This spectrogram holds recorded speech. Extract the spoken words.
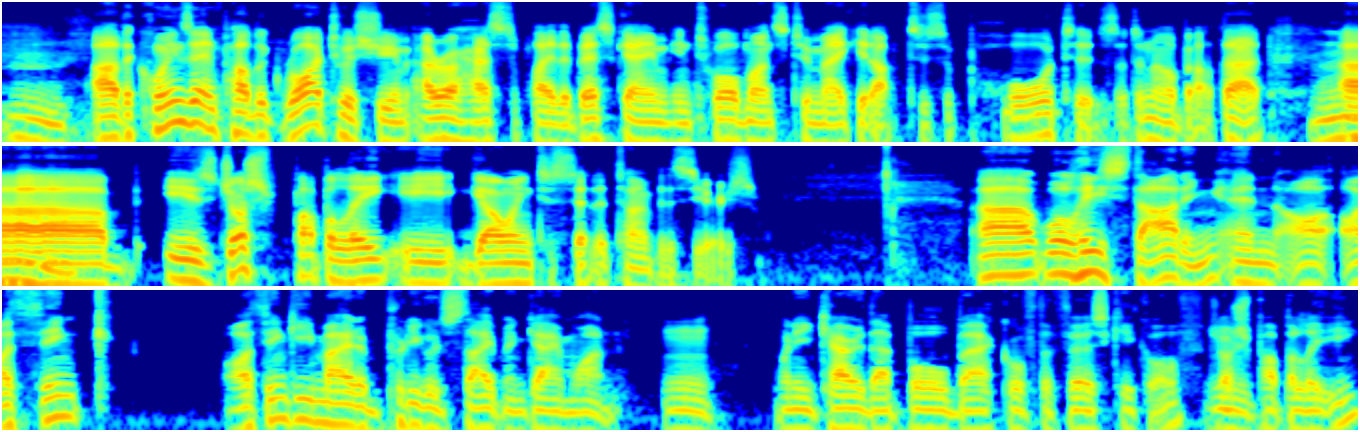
Hmm. Are the Queensland public right to assume Arrow has to play the best game in 12 months to make it up to supporters? I don't know about that. Hmm. Uh, is Josh Papali'i going to set the tone for the series? Uh, well, he's starting, and I, I think, I think he made a pretty good statement game one Mm. When he carried that ball back off the first kickoff. Josh Papali'i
